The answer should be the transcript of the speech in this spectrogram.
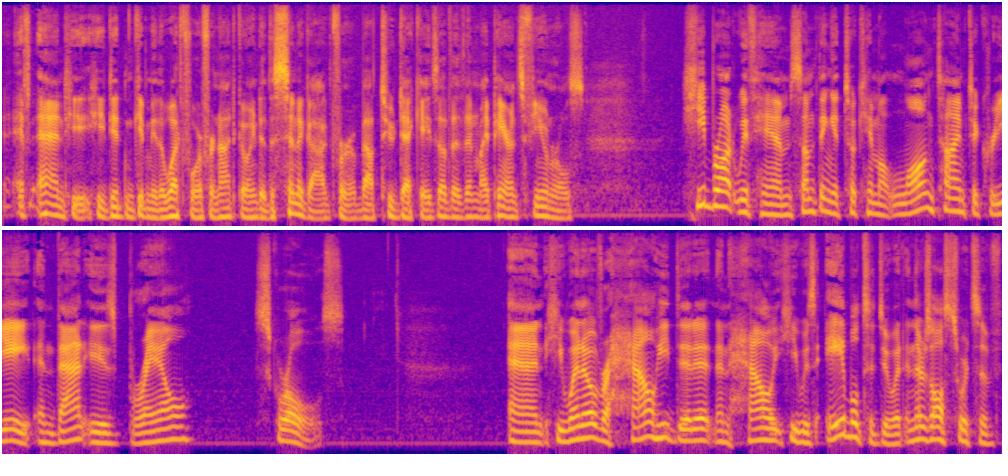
If, and he, he didn't give me the what for for not going to the synagogue for about two decades, other than my parents' funerals. He brought with him something it took him a long time to create, and that is Braille scrolls. And he went over how he did it and how he was able to do it. And there's all sorts of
